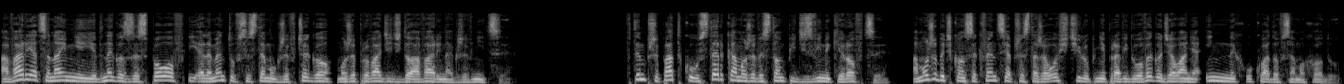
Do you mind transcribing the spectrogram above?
Awaria co najmniej jednego z zespołów i elementów systemu grzewczego może prowadzić do awarii nagrzewnicy. W tym przypadku usterka może wystąpić z winy kierowcy, a może być konsekwencja przestarzałości lub nieprawidłowego działania innych układów samochodu.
